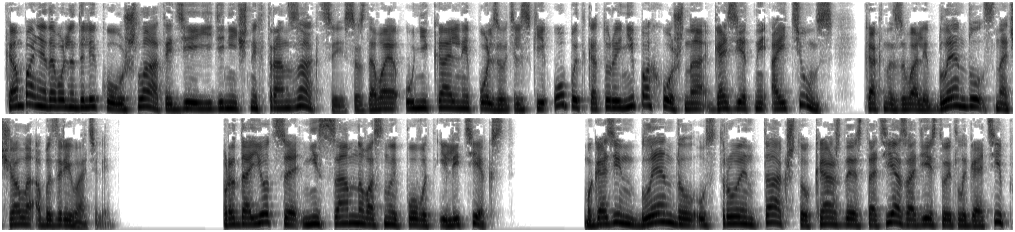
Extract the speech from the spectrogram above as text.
Компания довольно далеко ушла от идеи единичных транзакций, создавая уникальный пользовательский опыт, который не похож на газетный iTunes – как называли Blendle сначала обозреватели. Продается не сам новостной повод или текст. Магазин Blendle устроен так, что каждая статья задействует логотип,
